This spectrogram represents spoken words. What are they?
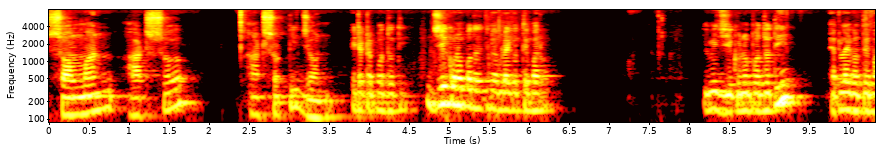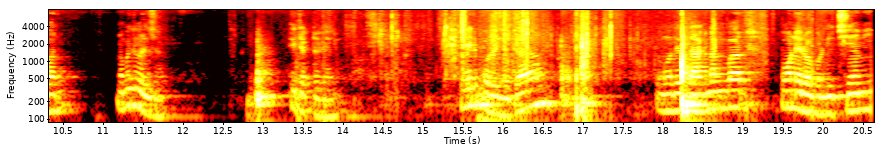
সমান আটশো আটষট্টি জন। এটা একটা পদ্ধতি। যে কোনো পদ্ধতি তুমি অ্যাপ্লাই করতে পারো। তুমি যে কোনো পদ্ধতি অ্যাপ্লাই করতে পারো। না, বুঝতে পেরেছ? এটা একটা গেল। এরপরে যেটা তোমাদের দাগ নাম্বার পনেরো করে দিচ্ছি আমি।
